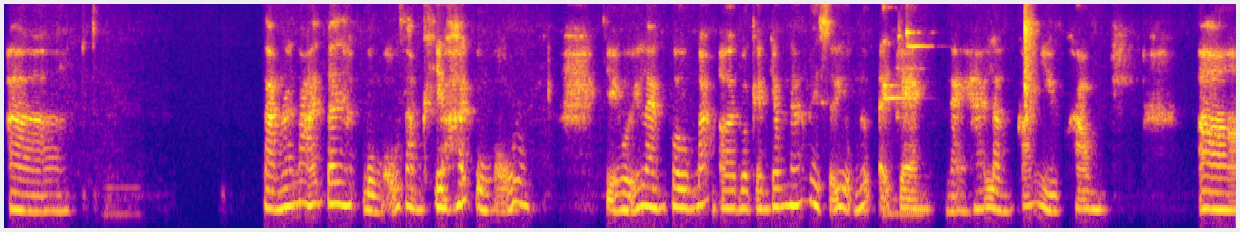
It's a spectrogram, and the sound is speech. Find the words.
À, xong nó nói tới buồn ngủ xong khi hết buồn ngủ luôn. Chị Nguyễn Lan Phương bác ơi bôi kem chống nắng thì sử dụng nước tẩy trang này hai lần có nhiều không? À,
